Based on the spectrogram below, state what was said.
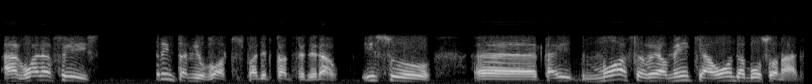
Agora fez 30 mil votos para deputado federal. Isso é, tá aí, mostra realmente a onda Bolsonaro.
